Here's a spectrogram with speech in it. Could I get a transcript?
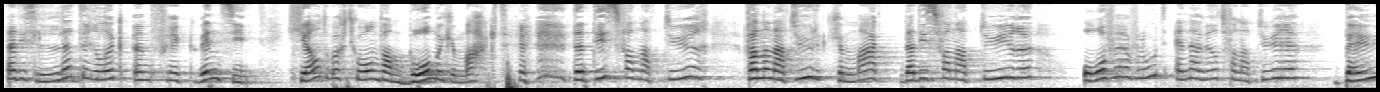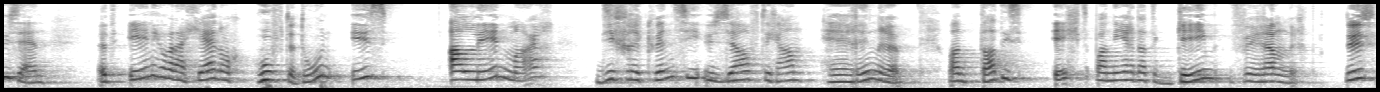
dat is letterlijk een frequentie. Geld wordt gewoon van bomen gemaakt. Dat is van natuur van de natuur gemaakt. Dat is van nature overvloed en dat wilt van nature bij u zijn. Het enige wat jij nog hoeft te doen, is alleen maar die frequentie uzelf te gaan herinneren. Want dat is echt wanneer dat de game verandert. Dus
